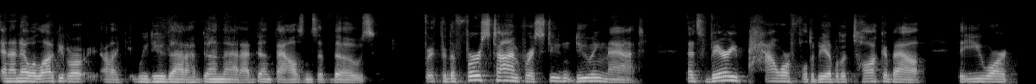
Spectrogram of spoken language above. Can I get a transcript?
and I know a lot of people are, are like, we do that. I've done that. I've done thousands of those. For, for the first time for a student doing that, that's very powerful to be able to talk about that you are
